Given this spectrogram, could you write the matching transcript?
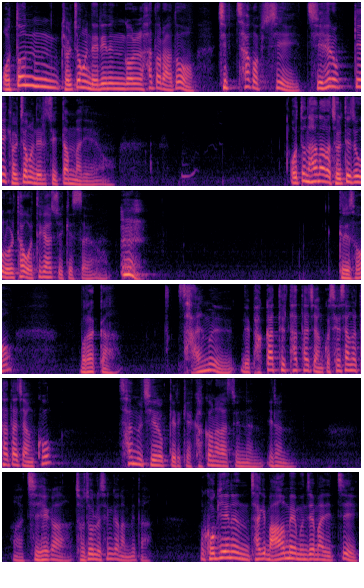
어떤 결정을 내리는 걸 하더라도 집착 없이 지혜롭게 결정을 내릴 수 있단 말이에요. 어떤 하나가 절대적으로 옳다고 어떻게 할 수 있겠어요. 그래서 뭐랄까 삶을 내 바깥을 탓하지 않고 세상을 탓하지 않고 삶을 지혜롭게 이렇게 가꿔 나갈 수 있는 이런 어, 지혜가 저절로 생겨납니다. 거기에는 자기 마음의 문제만 있지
